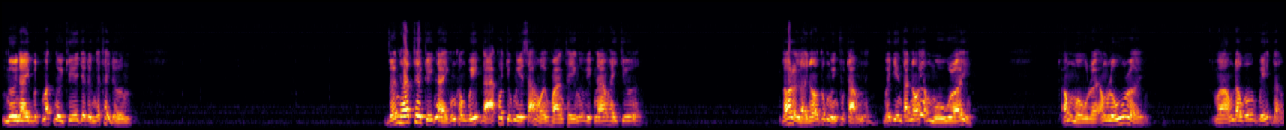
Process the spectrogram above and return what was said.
Người này bịt mắt người kia cho đừng có thấy đường. Đến hết thế kỷ này cũng không biết đã có chủ nghĩa xã hội hoàn thiện ở Việt Nam hay chưa đó là lời nói của Nguyễn Phú Trọng đấy. bởi vì người ta nói ông mù rồi. Ông mù rồi, ông lú rồi. Mà ông đâu có biết đâu.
